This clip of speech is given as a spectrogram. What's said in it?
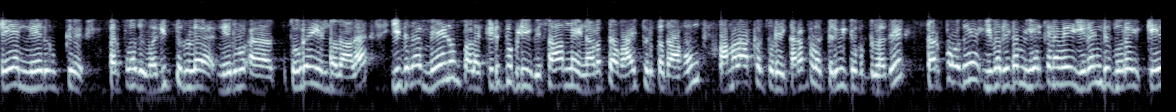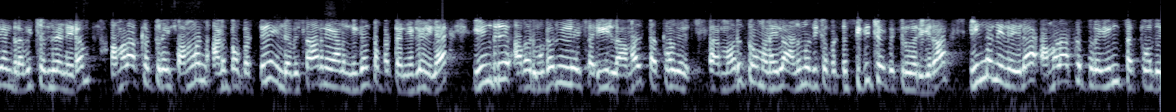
கே என் நேருவுக்கு தற்போது வகித்துள்ள துறை என்பதால இதுல மேலும் பல கிடுக்குபிடி விசாரணை நடத்த வாய்ப்பிருப்பதாகவும் அமலாக்கத்துறை தரப்புல தெரிவிக்கப்பட்டுள்ளது தற்போது இவரிடம் ஏற்கனவே இரண்டு முறை கே என் ரவிச்சந்திரனிடம் அமலாக்கத்துறை சம்மன் அனுப்பப்பட்டு இந்த விசாரணையானது நிகழ்த்தப்பட்ட நிலையில இன்று அவர் உடல்நிலை சரியில்லாமல் தற்போது மருத்துவமனையில் அனுமதிக்கப்பட்டு சிகிச்சை பெற்று வருகிறார். இந்த நிலையில அமலாக்கத்துறையின் தற்போது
